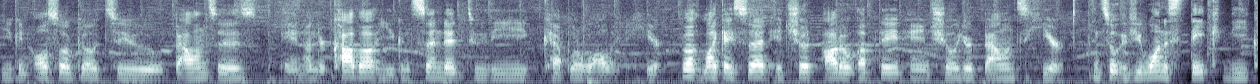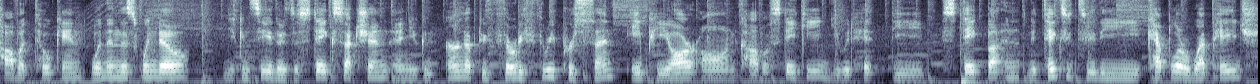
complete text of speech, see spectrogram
you can also go to balances and under Kava, you can send it to the Keplr wallet here. But like I said, it should auto update and show your balance here. And so if you want to stake the Kava token within this window, you can see there's a stake section and you can earn up to 33% APR on Kava staking. You would hit the stake button. It takes you to the Keplr webpage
